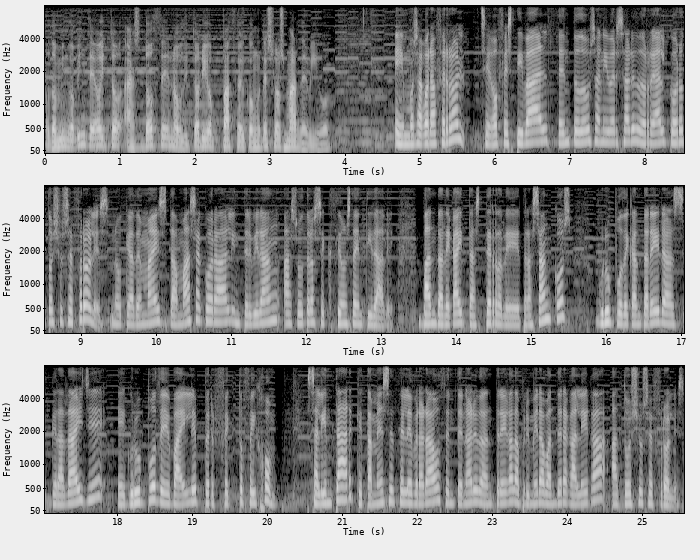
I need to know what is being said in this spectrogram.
O domingo 28 ás 12 no Auditorio Pazo de Congresos Mar de Vigo. E imos agora a Ferrol, chega o festival 102 aniversario do Real Coro Toxo Sefroles, no que ademais da masa coral intervirán as outras seccións da entidade. Banda de gaitas Terra de Trasancos, grupo de cantareiras Gradaille e grupo de baile Perfecto Feijón. Salientar que tamén se celebrará o centenario da entrega da primeira bandera galega a Toxos e Froles.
